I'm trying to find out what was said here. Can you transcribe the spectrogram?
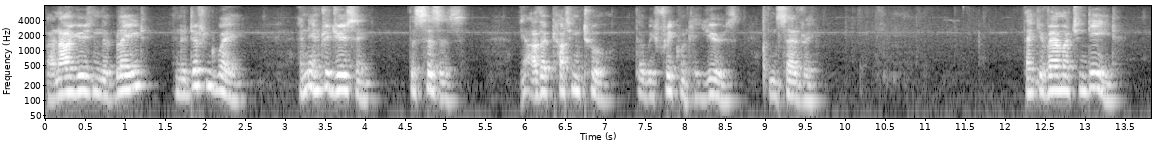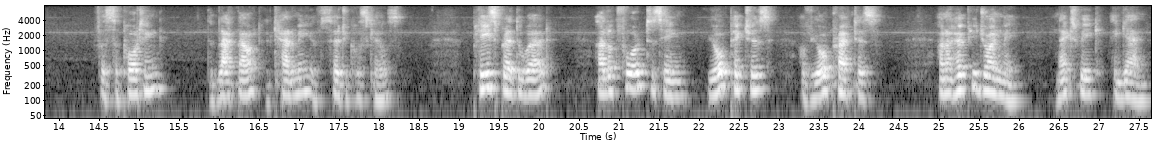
by now using the blade in a different way and introducing the scissors, the other cutting tool that we frequently use in surgery. Thank you very much indeed for supporting the Black Belt Academy of Surgical Skills. Please spread the word. I look forward to seeing your pictures of your practice and I hope you join me next week again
